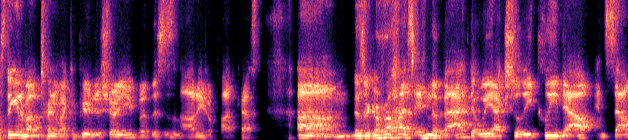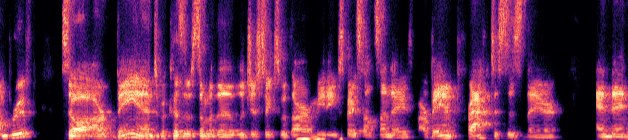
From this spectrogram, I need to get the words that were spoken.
I was thinking about turning my computer to show you, but this is an audio podcast. Um, there's a garage in the back that we actually cleaned out and soundproofed. So our band, because of some of the logistics with our meeting space on Sundays, our band practices there and then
